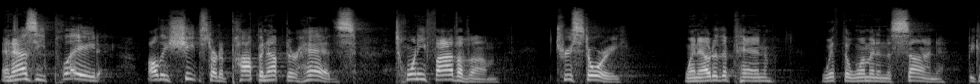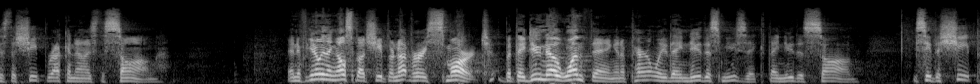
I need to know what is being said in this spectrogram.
And as he played, all these sheep started popping up their heads. 25 of them, true story, went out of the pen with the woman and the son because the sheep recognized the song. And if you know anything else about sheep, they're not very smart, but they do know one thing, and apparently they knew this music, they knew this song. You see, the sheep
